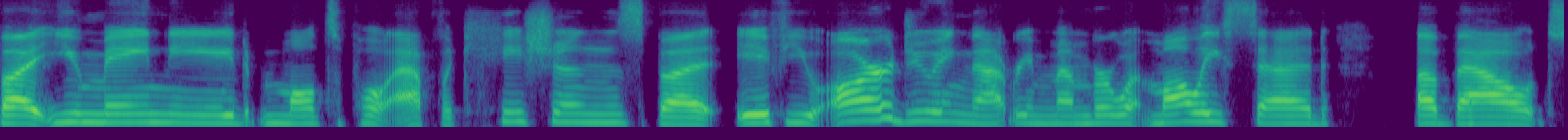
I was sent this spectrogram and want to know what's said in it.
but you may need multiple applications but if you are doing that remember what molly said about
